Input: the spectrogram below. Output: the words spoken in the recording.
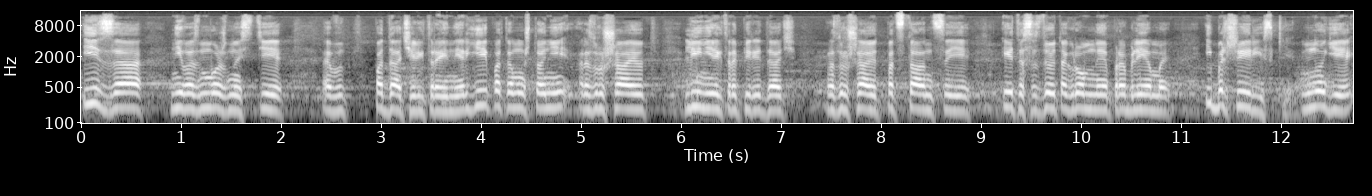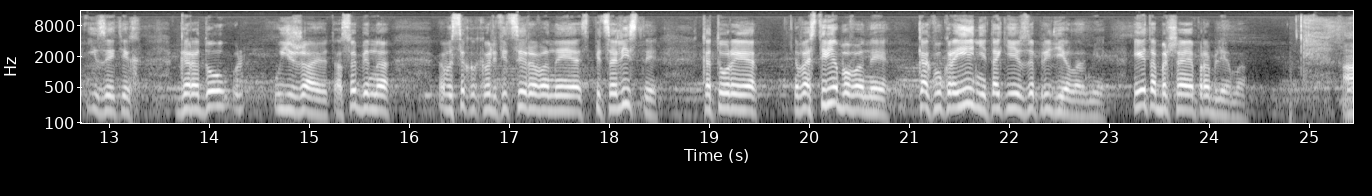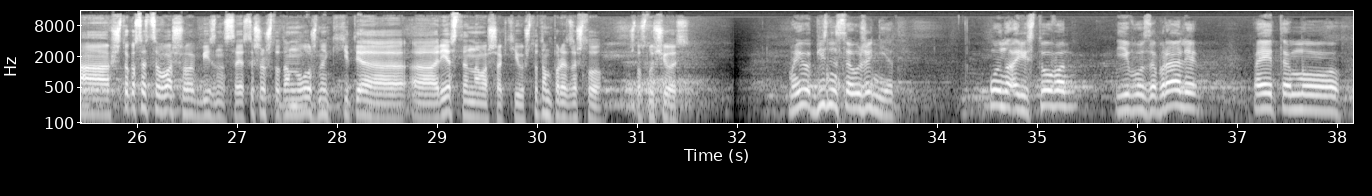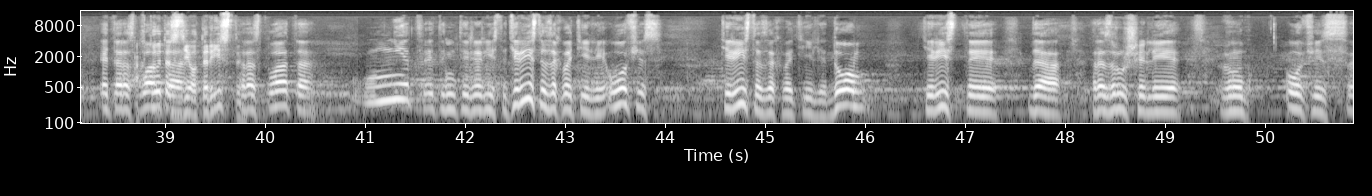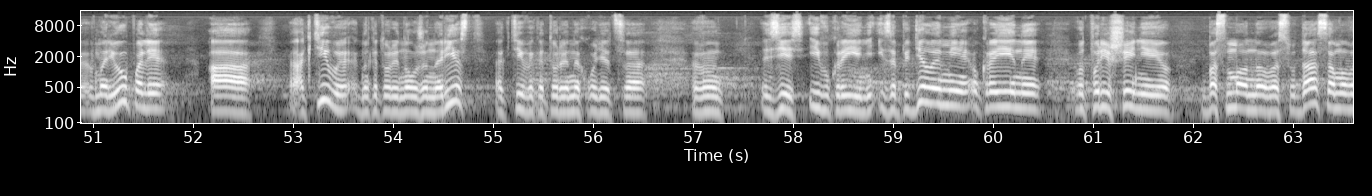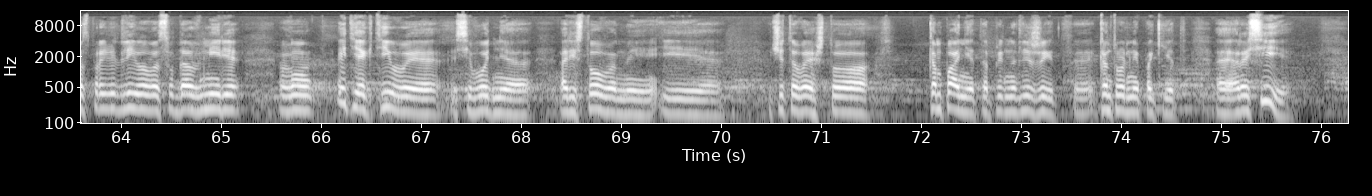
из-за невозможности э, подачи электроэнергии, потому что они разрушают линии электропередач, разрушают подстанции, и это создает огромные проблемы и большие риски. Многие из этих городов уезжают, особенно высококвалифицированные специалисты, которые востребованы как в Украине, так и за пределами. И это большая проблема. А что касается вашего бизнеса, я слышал, что там наложены какие-то а, аресты на ваши активы. Что там произошло? Что случилось? Моего бизнеса уже нет. Он арестован, его забрали, поэтому это А расплата... кто это сделал? Террористы? Расплата. Нет, это не террористы. Террористы захватили офис, террористы захватили дом, террористы, да, разрушили офис в Мариуполе, а активы, на которые наложен арест, активы, которые находятся э, здесь и в Украине, и за пределами Украины, вот по решению Басманного суда, самого справедливого суда в мире, э, эти активы сегодня арестованы. И учитывая, что компания это принадлежит, э, контрольный пакет России,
